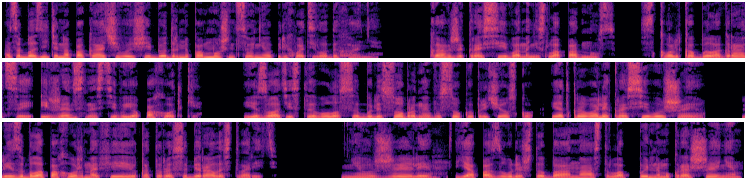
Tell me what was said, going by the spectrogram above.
а соблазнительно покачивающей бедрами помощница у него перехватило дыхание. Как же красиво она несла поднос. Сколько было грации и женственности в ее походке. Ее золотистые волосы были собраны в высокую прическу и открывали красивую шею. Лиза была похожа на фею, которая собиралась творить. Неужели я позволю, чтобы она стала пыльным украшением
